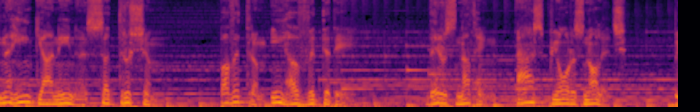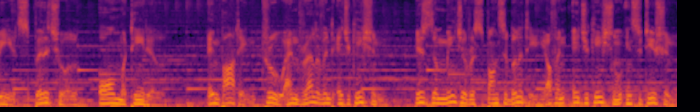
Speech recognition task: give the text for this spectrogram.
नहीं ज्ञानेन सदृश्यम पवित्रम इह विद्यते There is nothing as pure as knowledge, be it spiritual or material. Imparting true and relevant education is the major responsibility of an educational institution.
